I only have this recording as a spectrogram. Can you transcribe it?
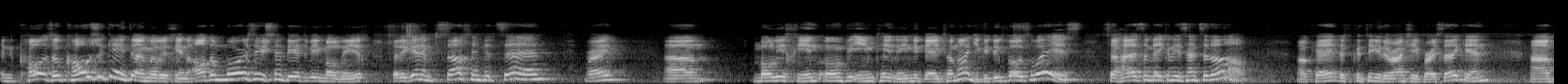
and so kol shekein to All the more so you be to be molich. But again, in Psachim it said, right? Um, molichin um v'im kelim You could do both ways. So how does that make any sense at all? Okay, let's continue the Rashi for a second. Uh,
